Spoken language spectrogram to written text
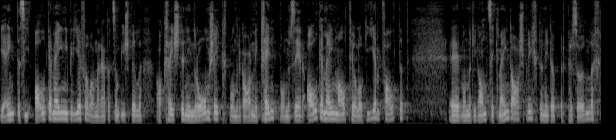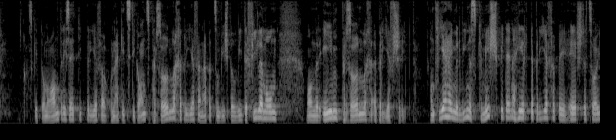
Die einen sind allgemeine Briefe, die er eben zum Beispiel an Christen in Rom schickt, die er gar nicht kennt, wo er sehr allgemein mal Theologie entfaltet, äh, wo er die ganze Gemeinde anspricht und nicht jemand persönlich. Es gibt auch noch andere solche Briefe. Und dann gibt es die ganz persönlichen Briefe, eben zum Beispiel wie der Philemon, wo er ihm persönlich einen Brief schreibt. Und hier haben wir wie ein Gemisch bei diesen Hirtenbriefen, bei 1. und 2.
